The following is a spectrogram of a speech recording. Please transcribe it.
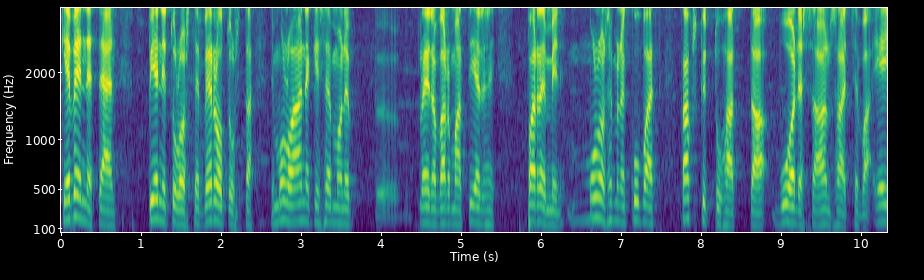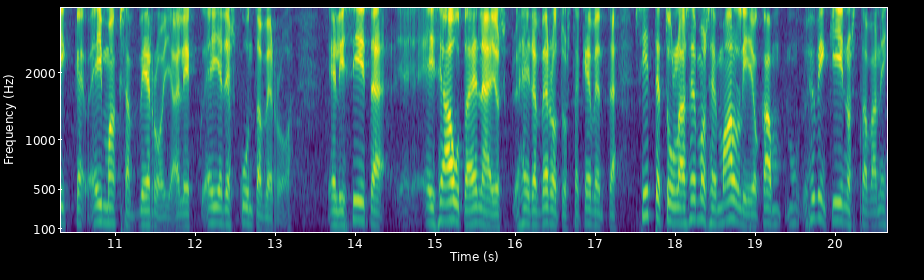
kevennetään pienitulosten verotusta, niin mulla on ainakin semmoinen, Leina varmaan tiedän paremmin, mulla on semmoinen kuva, että 20 000 vuodessa ansaitseva ei, ei maksa veroja, eli ei edes kuntaveroa. Eli siitä ei se auta enää, jos heidän verotusta keventää. Sitten tullaan semmoiseen malliin, joka on hyvin kiinnostava, niin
